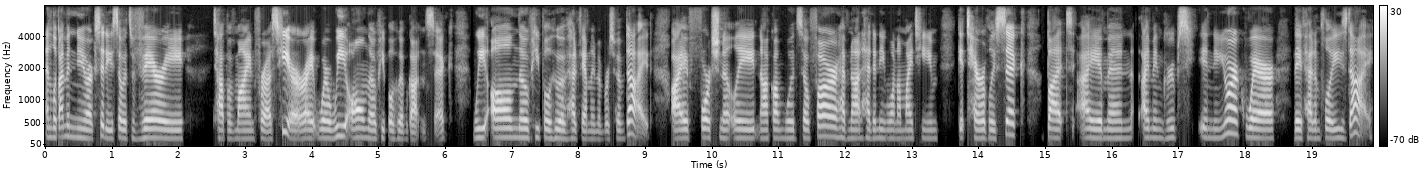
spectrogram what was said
and look i'm in new york city so it's very top of mind for us here right where we all know people who have gotten sick. We all know people who have had family members who have died. I fortunately knock on wood so far have not had anyone on my team get terribly sick but i am in i'm in groups in new york where they've had employees die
